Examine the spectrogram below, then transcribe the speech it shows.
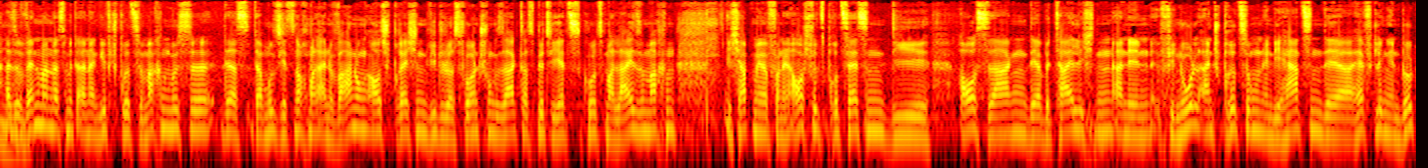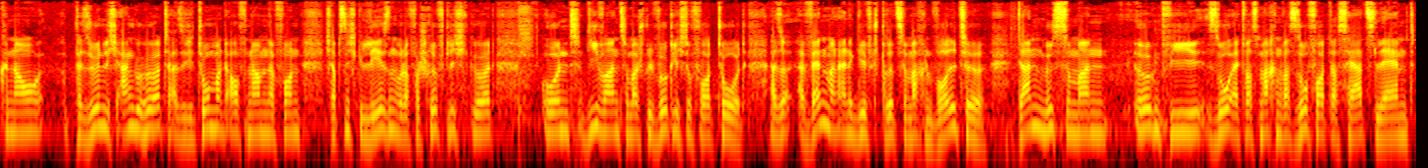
Mhm. Also wenn man das mit einer Giftspritze machen müsste, das, da muss ich jetzt nochmal eine Warnung aussprechen, wie du das vorhin schon gesagt hast, bitte jetzt kurz mal leise machen. Ich habe mir von den Auschwitz-Prozessen die Aussagen der Beteiligten an den Phenol-Einspritzungen in die Herzen der Häftlinge in Birkenau persönlich angehört, also die Tonbandaufnahmen davon. Ich habe es nicht gelesen oder verschriftlich gehört. Und die waren zum Beispiel wirklich sofort tot. Also wenn man eine Giftspritze machen wollte, dann müsste man irgendwie so etwas machen, was sofort das Herz lähmt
